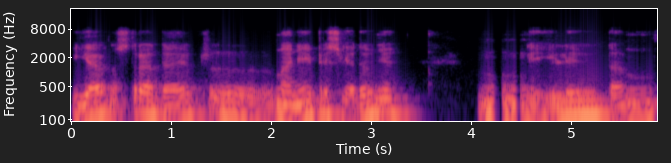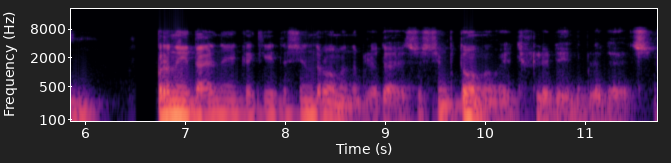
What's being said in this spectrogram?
явно страдают э, манией преследования или там параноидальные какие-то синдромы наблюдаются, симптомы у этих людей наблюдаются.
